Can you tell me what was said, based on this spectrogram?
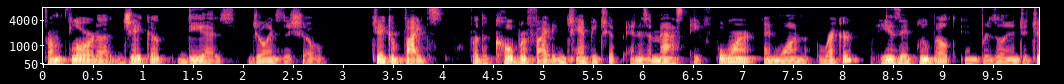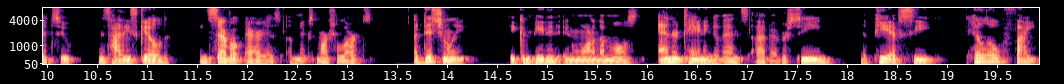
from Florida, Jacob Diaz, joins the show. Jacob fights for the Cobra Fighting Championship and has amassed a 4 and 1 record. He is a blue belt in Brazilian Jiu Jitsu and is highly skilled in several areas of mixed martial arts. Additionally, he competed in one of the most entertaining events I've ever seen, the PFC Pillow Fight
